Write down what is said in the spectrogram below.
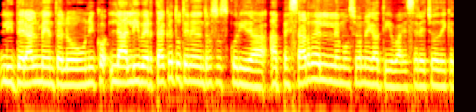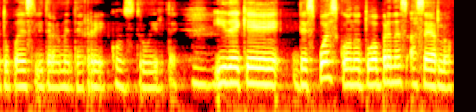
literalmente lo único, la libertad que tú tienes dentro de esa oscuridad, a pesar de la emoción negativa, es el hecho de que tú puedes literalmente reconstruirte. Y de que después, cuando tú aprendes a hacerlo,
